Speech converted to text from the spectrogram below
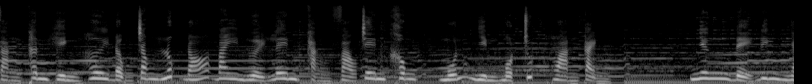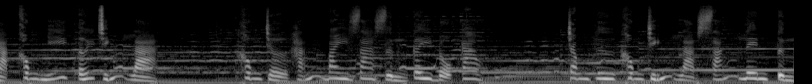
rằng thân hình hơi động trong lúc đó bay người lên thẳng vào trên không Muốn nhìn một chút hoàn cảnh. Nhưng để đinh nhạc không nghĩ tới chính là Không chờ hắn bay ra rừng cây độ cao. Trong hư không chính là sáng lên từng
